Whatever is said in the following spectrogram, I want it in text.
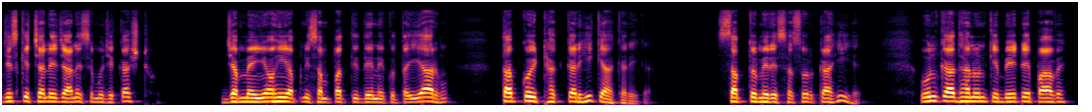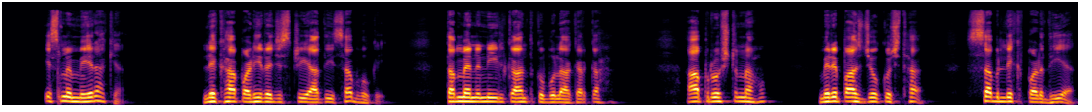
जिसके चले जाने से मुझे कष्ट हो? जब मैं यों ही अपनी संपत्ति देने को तैयार हूँ, तब कोई ठक्कर ही क्या करेगा? सब तो मेरे ससुर का ही है। उनका धन उनके बेटे पावे, इसमें मेरा क्या? लिखा पढ़ी रजिस्ट्री आदि सब हो गई। तब मैंने नीलकांत को बुलाकर कहा, आप रुष्ट न हो, मेरे पास जो कुछ था, सब लिख पढ़ दिया।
